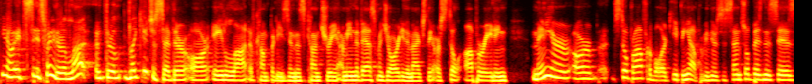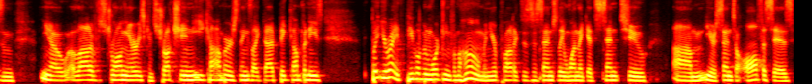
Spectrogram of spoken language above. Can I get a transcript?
You know, it's it's funny. There are a lot. There, like you just said, there are a lot of companies in this country. I mean, the vast majority of them actually are still operating. Many are are still profitable, or keeping up. I mean, there's essential businesses and you know a lot of strong areas, construction, e-commerce, things like that. Big companies. But you're right. People have been working from home, and your product is essentially one that gets sent to, um, you know, sent to offices.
